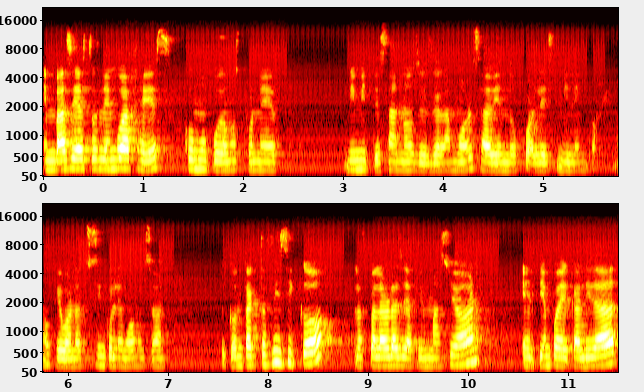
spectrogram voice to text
en base a estos lenguajes, cómo podemos poner límites sanos desde el amor sabiendo cuál es mi lenguaje. ¿no? Que bueno, estos cinco lenguajes son el contacto físico, las palabras de afirmación, el tiempo de calidad,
